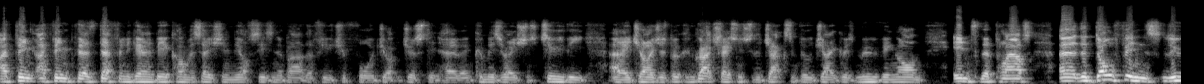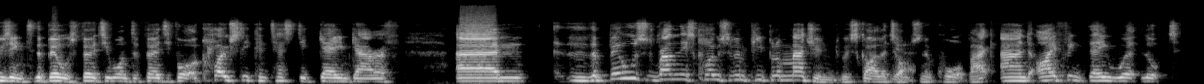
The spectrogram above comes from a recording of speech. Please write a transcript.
I think I think there's definitely going to be a conversation in the offseason about the future for Justin Herbert and commiserations to the LA Chargers, but congratulations to the Jacksonville Jaguars moving on into the playoffs. Uh, the Dolphins losing to the Bills 31 to 34, a closely contested game, Gareth. Um, the Bills ran this closer than people imagined with Skylar Thompson yeah. at quarterback, and I think they were looked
